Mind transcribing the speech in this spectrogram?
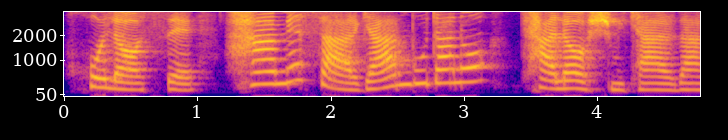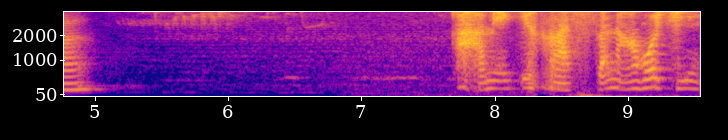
خلاصه همه سرگرم بودن و تلاش می کردن. همگی خسته نباشین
